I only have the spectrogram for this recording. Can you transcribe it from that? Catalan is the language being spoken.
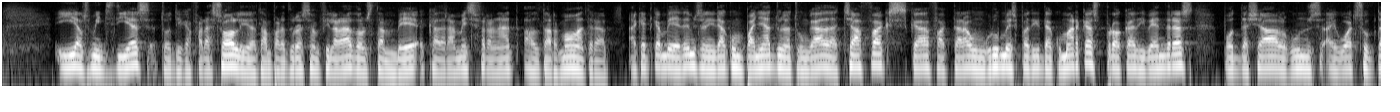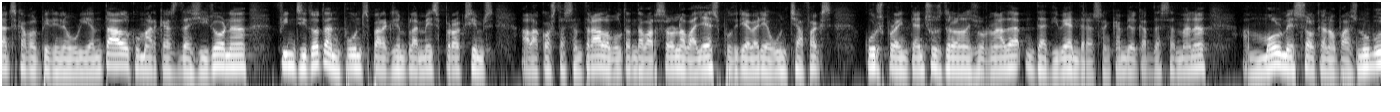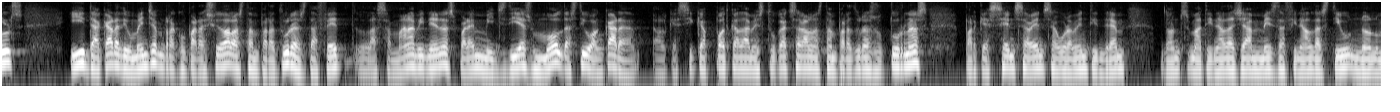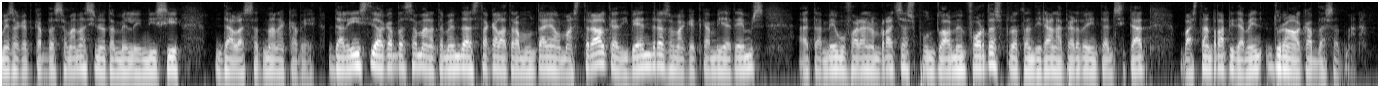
i als migdies, tot i que farà sol i la temperatura s'enfilarà, doncs també quedarà més frenat el termòmetre. Aquest canvi de temps anirà acompanyat d'una tongada de xàfecs que afectarà un grup més petit de comarques, però que divendres pot deixar alguns aiguats sobtats cap al Pirineu Oriental, comarques de Girona, fins i tot en punts, per exemple, més pròxims a la costa central, al voltant de Barcelona, Vallès, podria haver-hi alguns xàfecs curts però intensos durant la jornada de divendres. En canvi, el cap de setmana, amb molt més sol que no pas núvols, i de cara a diumenge amb recuperació de les temperatures. De fet, la setmana vinent esperem migdies molt d'estiu encara. El que sí que pot quedar més tocat seran les temperatures nocturnes, perquè sense vent segurament tindrem doncs, matinades ja més de final d'estiu, no només aquest cap de setmana, sinó també l'inici de la setmana que ve. De l'inici del cap de setmana també hem de destacar la tramuntanya i el mestral, que divendres, amb aquest canvi de temps, eh, també bufaran amb ratxes puntualment fortes, però tendiran a perdre intensitat bastant ràpidament durant el cap de setmana.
